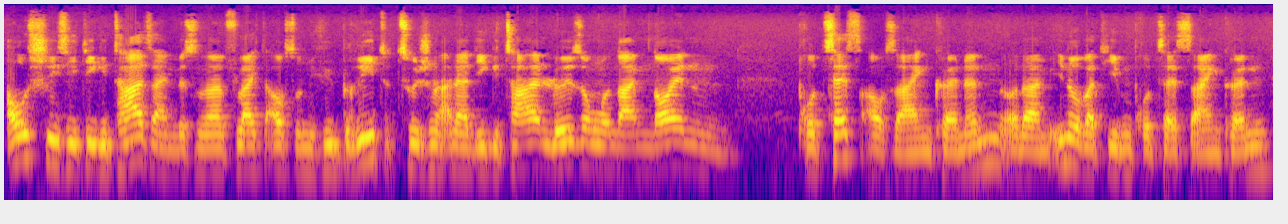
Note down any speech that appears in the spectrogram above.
ausschließlich digital sein müssen, sondern vielleicht auch so ein Hybrid zwischen einer digitalen Lösung und einem neuen Prozess auch sein können oder einem innovativen Prozess sein können,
